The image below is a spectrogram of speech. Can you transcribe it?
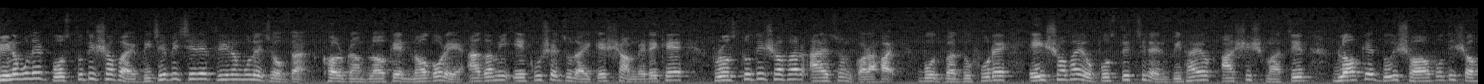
তৃণমূলের প্রস্তুতি সভায় বিজেপি ছেড়ে তৃণমূলে যোগদান। খড়গ্রাম ব্লকের নগরে আগামী একুশে জুলাইকে সামনে রেখে প্রস্তুতি সভার আয়োজন করা হয়। বুধবার দুপুরে এই সভায় উপস্থিত ছিলেন বিধায়ক আশিস মাচিদ, ব্লকের দুই সভাপতি সহ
